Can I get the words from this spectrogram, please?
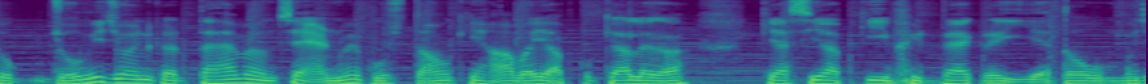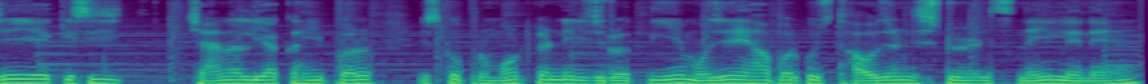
तो जो भी ज्वाइन करता है, मैं उनसे एंड में पूछता हूँ कि हाँ भाई, आपको क्या लगा? कैसी आपकी फीडबैक रही है? तो मुझे ये किसी चैनल या कहीं पर इसको प्रमोट करने की ज़रूरत नहीं है। मुझे यहाँ पर कुछ थाउज़ेंड स्टूडेंट्स नहीं लेने हैं।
